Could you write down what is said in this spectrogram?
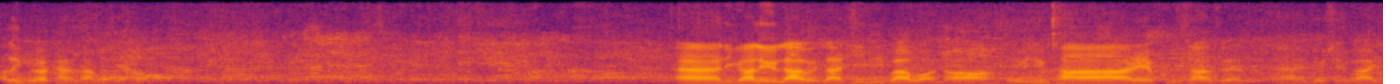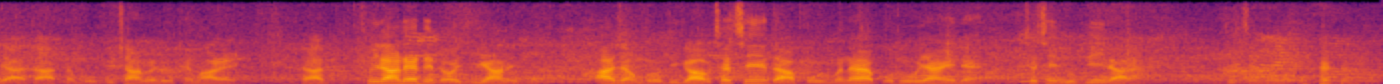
အဲ့လိုမျိုးခံစားမိတယ်ဟုတ်အဲဒီကားလေးကိုလာလာကြည့်ပြီးပါပေါ့နော်ဟိုယူထားတဲ့ဖူးဆာဆိုတဲ့အဲရုပ်ရှင်ကားကြီးကဒါတမူပြချမယ်လို့ထင်ပါတယ် ဒါထွေလာနဲ့တင်တော့ရီရနေပြီအားကြောင့်မလို့ဒီကားကိုချက်ချင်းဒါပိုမနဲ့ပို့ထိုရရင်လည်းချက်ချင်းယူပြေးလာတာကြည့်ချင်လို့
